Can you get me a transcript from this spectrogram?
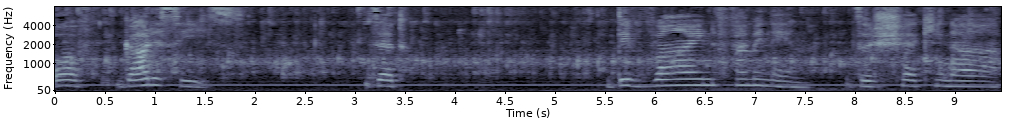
of goddesses that divine feminine the Shekinah.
